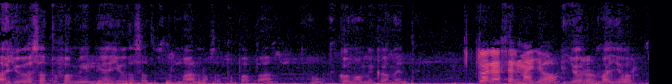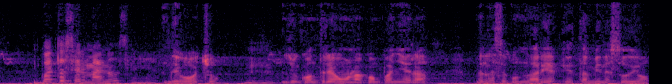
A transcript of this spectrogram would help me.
ayudas a tu familia, ayudas a tus hermanos, a tu papá, económicamente. ¿Tú eras el mayor? Yo era el mayor. ¿Cuántos hermanos? De ocho. Yo encontré a una compañera de la secundaria que también estudió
